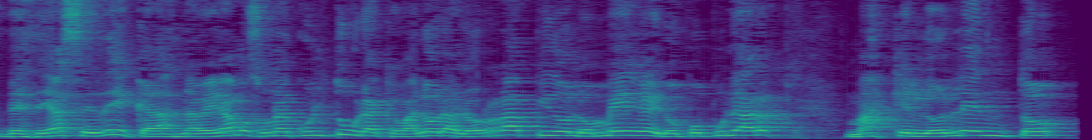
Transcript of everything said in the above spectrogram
desde hace décadas navegamos una cultura que valora lo rápido, lo mega y lo popular, más que lo lento,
